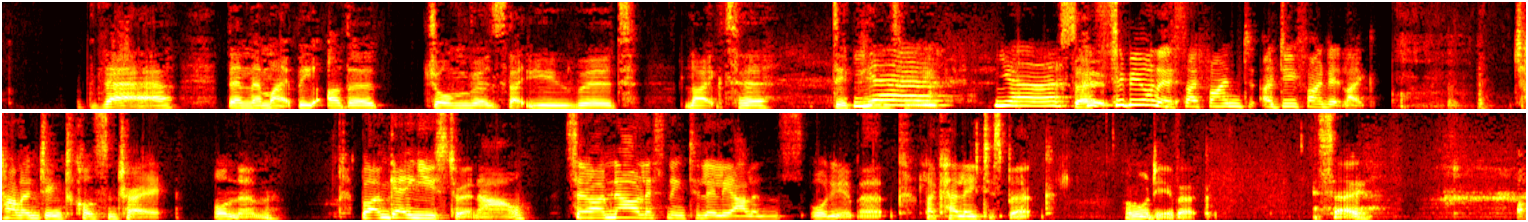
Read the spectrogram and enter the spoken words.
there, then there might be other genres that you would like to dip yeah, into. yeah. So- to be honest, I find I do find it like challenging to concentrate on them, but I'm getting used to it now. So I'm now listening to Lily Allen's audiobook, like her latest book on audiobook. So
